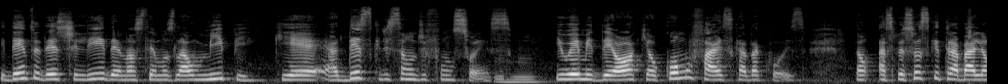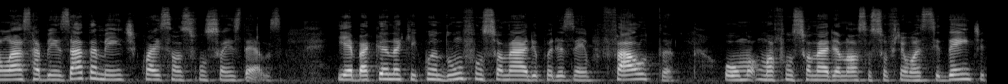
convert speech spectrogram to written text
E dentro deste líder, nós temos lá o MIP, que é a descrição de funções, uhum. e o MDO, que é o como faz cada coisa. Então, as pessoas que trabalham lá sabem exatamente quais são as funções delas. E é bacana que quando um funcionário, por exemplo, falta, ou uma, uma, funcionária nossa sofreu um acidente,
